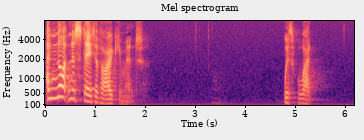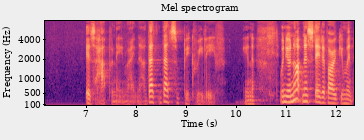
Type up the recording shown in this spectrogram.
I'm not in a state of argument with what is happening right now. That, that's a big relief. You know, when you're not in a state of argument,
